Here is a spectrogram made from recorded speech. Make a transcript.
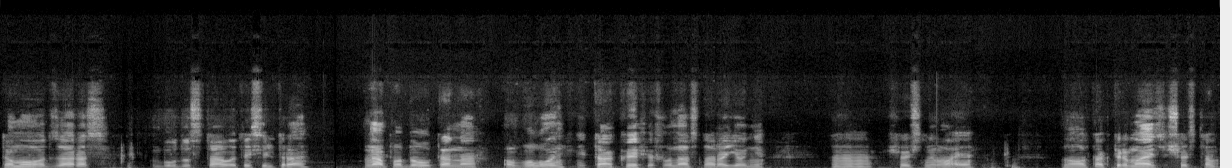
Тому от зараз буду ставити фільтра на Подол та на оболонь. І так, кефів у нас на районі е, щось немає. Ну, так, тримається щось там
